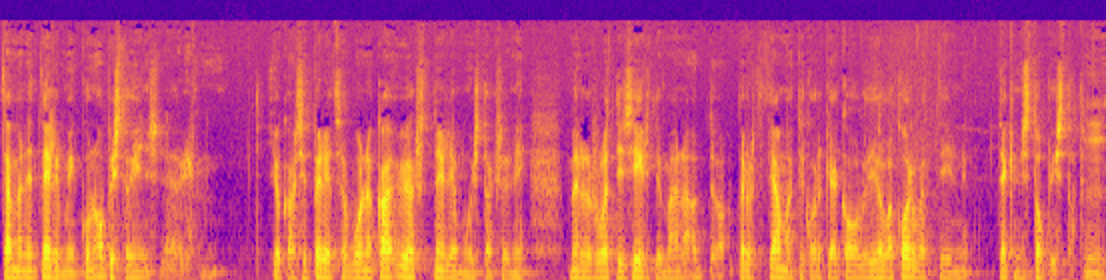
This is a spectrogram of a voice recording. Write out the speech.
tämmöinen termi kuin opistoinsinööri, joka siis periaatteessa vuonna 1994 muistaakseni meillä ruvettiin siirtymään, perustettiin ammattikorkeakoulu, jolla korvattiin tekniset opistot. Mm.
